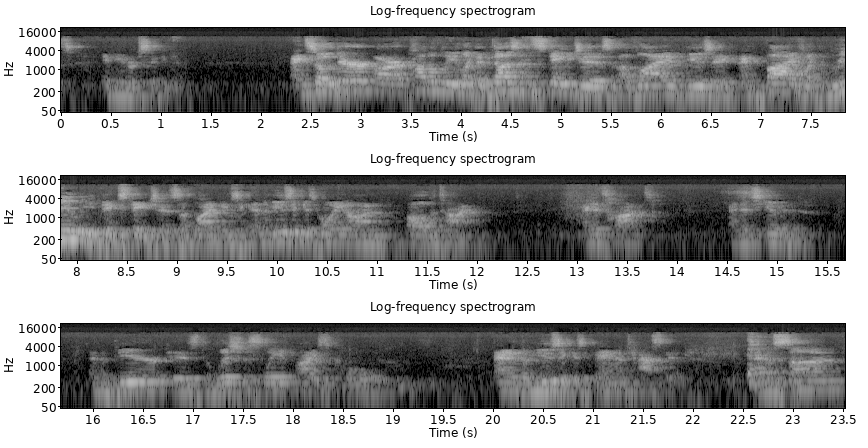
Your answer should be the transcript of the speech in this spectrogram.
is in New York City. And so there are probably like a dozen stages of live music and five like really big stages of live music, and the music is going on all the time. And it's hot, and it's humid, and the beer is deliciously ice cold, and the music is fantastic. And the sun,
